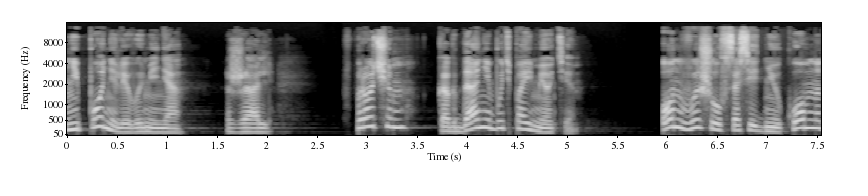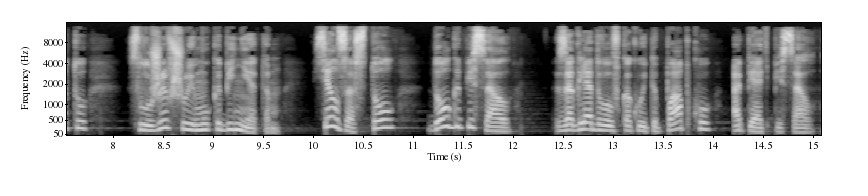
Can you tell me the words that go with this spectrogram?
«Не поняли вы меня. Жаль. Впрочем, когда-нибудь поймете». Он вышел в соседнюю комнату, служившую ему кабинетом, сел за стол, долго писал, заглядывал в какую-то папку, опять писал.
